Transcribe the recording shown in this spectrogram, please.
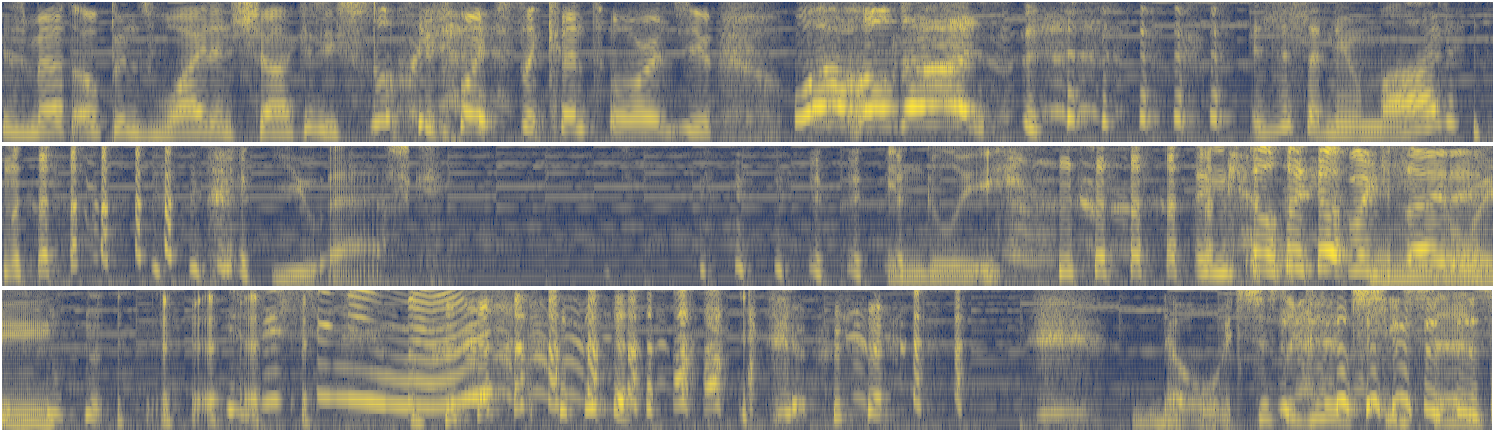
His mouth opens wide in shock as he slowly points the gun towards you. Whoa, hold on! Is this a new mod? You ask. In glee. I'm excited. Tingly. Is this a new man? No, it's just a glitch, he says.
